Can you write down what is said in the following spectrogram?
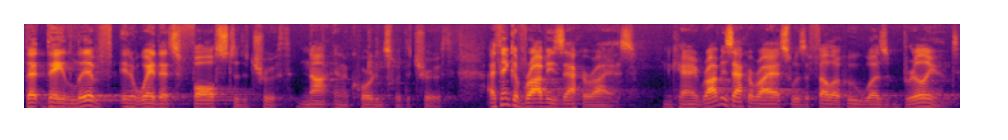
that they live in a way that's false to the truth, not in accordance with the truth. I think of Ravi Zacharias. Okay, Ravi Zacharias was a fellow who was brilliant,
